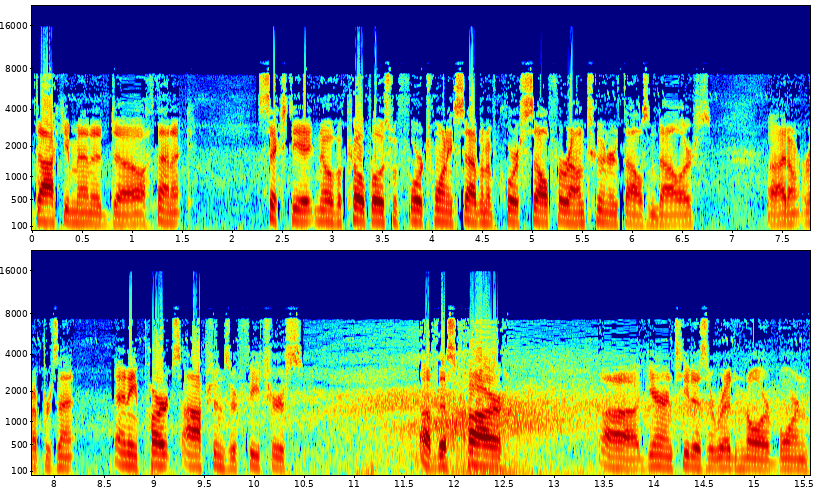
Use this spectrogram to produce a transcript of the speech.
documented uh, authentic 68 Nova Copos with 427 of course sell for around $200,000. Uh, I don't represent any parts, options, or features of this car uh, guaranteed as original or born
